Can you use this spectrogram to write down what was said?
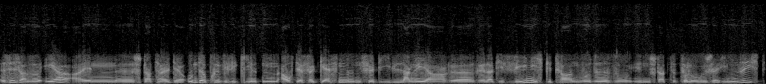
Es ist also eher ein äh, Stadtteil der Unterprivilegierten, auch der Vergessenen, für die lange Jahre relativ wenig getan wurde, so in stadtsoziologischer Hinsicht.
